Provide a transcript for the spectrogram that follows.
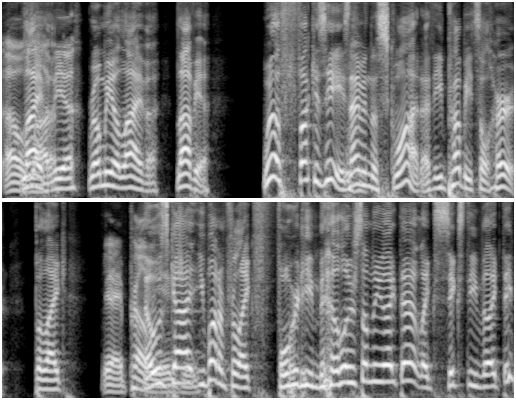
oh, Liva. Lavia. Romeo Laiva. Lavia. Where the fuck is he? He's not even in the squad. I think he probably still hurt. But like Yeah, probably. those guys. You bought him for like forty mil or something like that, like sixty. Like they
